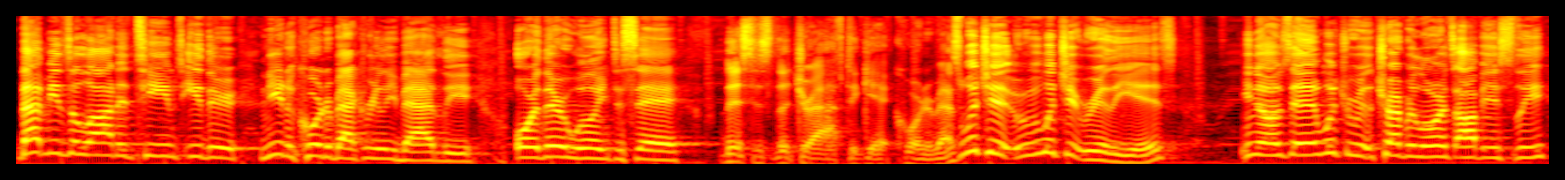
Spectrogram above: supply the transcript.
That means a lot of teams either need a quarterback really badly or they're willing to say this is the draft to get quarterbacks, which it which it really is. You know what I'm saying? Which Trevor Lawrence obviously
